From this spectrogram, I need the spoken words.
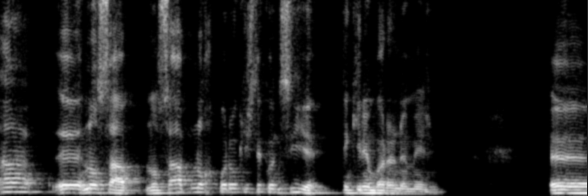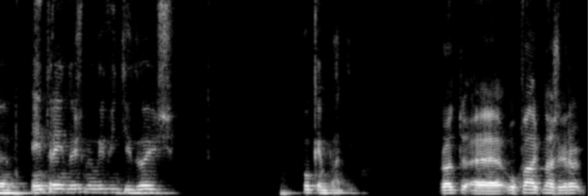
Ah, uh, não sabe. Não sabe, não reparou que isto acontecia. Tem que ir embora na mesma. Uh, entrei em 2022 pouco empático. Pronto, uh, o que vale é que nós, gra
